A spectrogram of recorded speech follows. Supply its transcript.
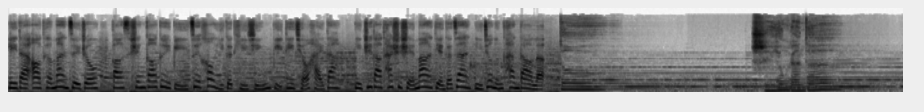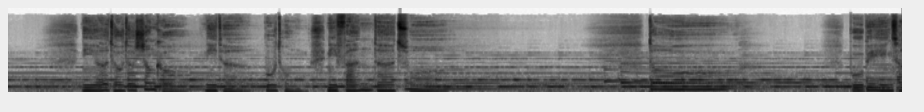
历代奥特曼最终，BOSS 身高对比最后一个体型比地球还大。你知道他是谁吗？点个赞，你就能看到了。都是勇敢的，你额头的伤口，你的不同，你犯的错，都不必隐藏。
